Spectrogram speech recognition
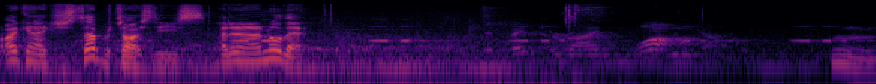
I can actually sabotage these. I did not know that. Hmm.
